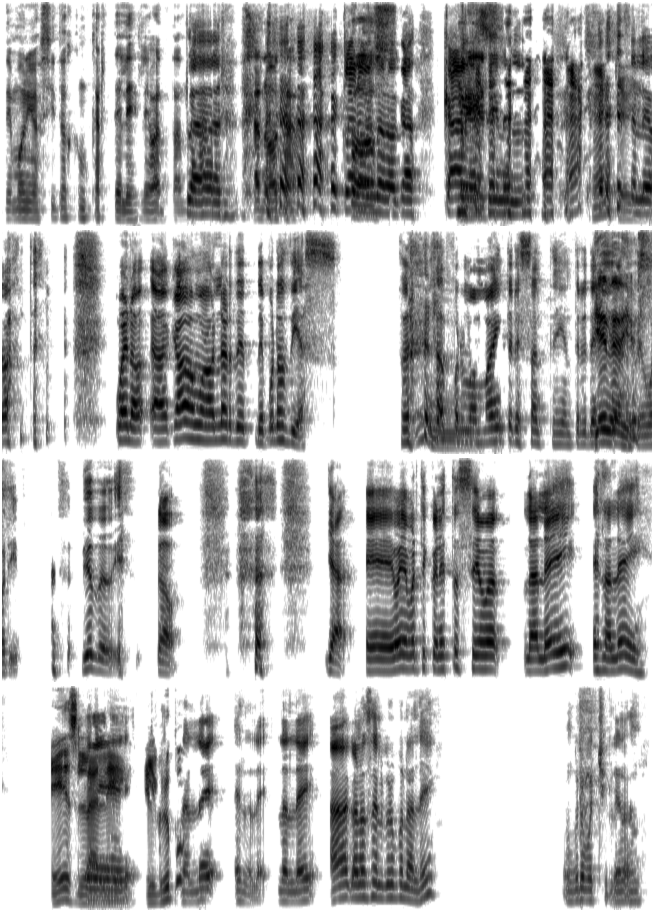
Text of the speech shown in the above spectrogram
demoniositos con carteles levantando Claro. la nota. claro, no, Todos no, ca- así en el. Se levantan. Bueno, acá vamos a hablar de, de puros días. Son las Uh. formas más interesantes y 10 entretenidas de de, 10. morir. 10 de 10. No. ya, eh, voy a partir con esto. Se llama La ley es la ley. Es la Eh, ley. ¿El grupo? La ley es la ley. La ley. Ah, ¿conoces el grupo La Ley? Un grupo chileno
